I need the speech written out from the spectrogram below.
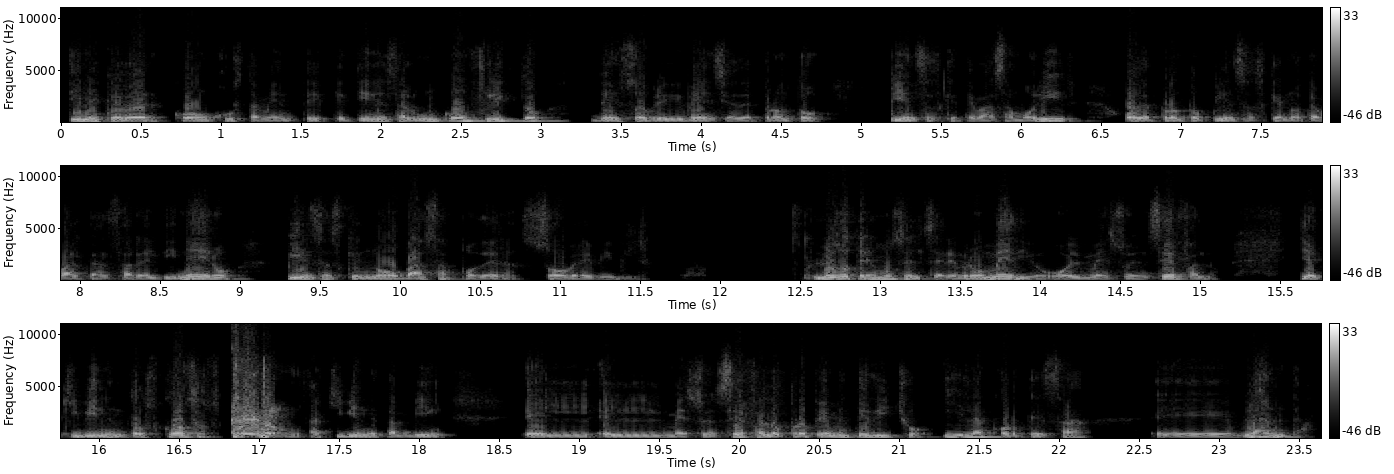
tiene que ver con justamente que tienes algún conflicto de sobrevivencia. De pronto piensas que te vas a morir o de pronto piensas que no te va a alcanzar el dinero, piensas que no vas a poder sobrevivir. Luego tenemos el cerebro medio o el mesoencéfalo. Y aquí vienen dos cosas. aquí viene también el, mesoencéfalo propiamente dicho y la corteza eh, blanda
